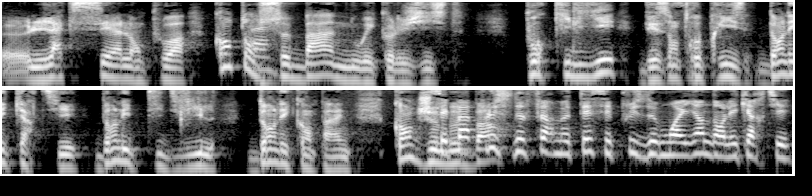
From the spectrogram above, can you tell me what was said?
euh, l'accès à l'emploi, quand on se bat, nous écologistes, pour qu'il y ait des entreprises dans les quartiers, dans les petites villes, dans les campagnes. Quand je me pas plus de fermeté, c'est plus de moyens dans les quartiers.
